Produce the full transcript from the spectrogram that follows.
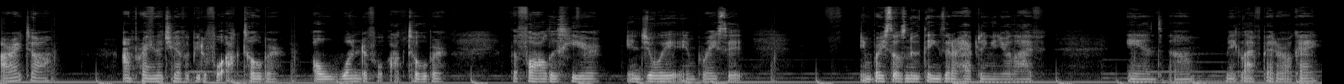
All right, y'all. I'm praying that you have a beautiful October, a wonderful October. The fall is here. Enjoy it, embrace it, embrace those new things that are happening in your life, and um, make life better, okay?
